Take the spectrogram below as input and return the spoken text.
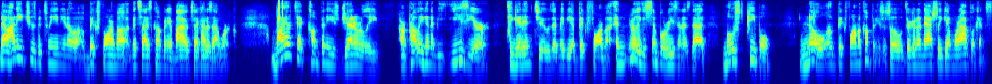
Now, how do you choose between, you know, a big pharma, a mid-sized company, a biotech? How does that work? Biotech companies generally are probably going to be easier to get into than maybe a big pharma. And really, the simple reason is that most people know of big pharma companies. So they're going to naturally get more applicants.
